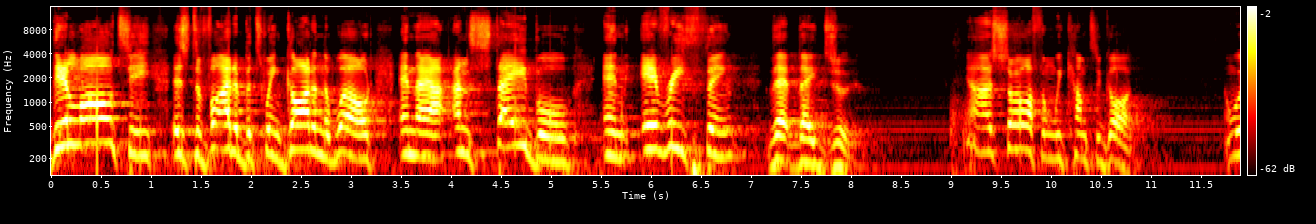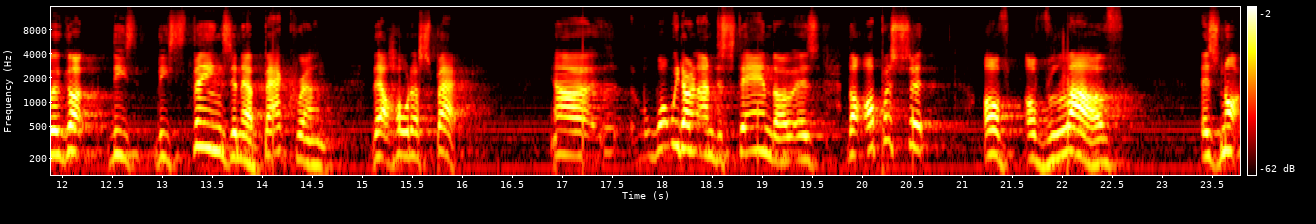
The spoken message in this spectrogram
Their loyalty is divided between God and the world, and they are unstable in everything that they do. You know, so often we come to God and we've got these, these things in our background that hold us back. You know, what we don't understand though is the opposite of, of love is not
